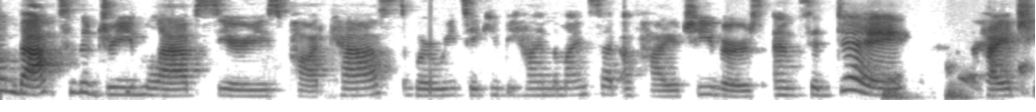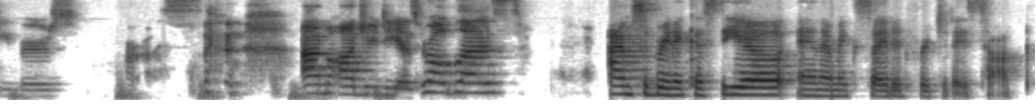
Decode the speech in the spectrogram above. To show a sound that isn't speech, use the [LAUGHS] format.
Welcome back to the Dream Lab series podcast, where we take you behind the mindset of high achievers. And today, the high achievers are us. [LAUGHS] I'm Audrey Diaz Robles. I'm Sabrina Castillo, and I'm excited for today's talk.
